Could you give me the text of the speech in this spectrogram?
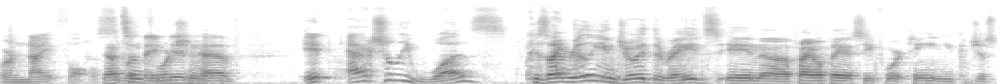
or nightfalls. That's what they did have It actually was. Because I really enjoyed the raids in uh, Final Fantasy XIV. You could just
